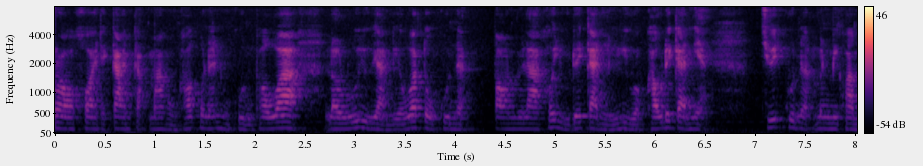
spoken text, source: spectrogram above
รอคอยแต่การกลับมาของเขาคนนั้นของคุณ เพราะว่าเรารู้อยู่อย่างเดียวว่าตัวคุณน่ะตอนเวลาเขาอยู่ด้วยกันหรืออยู่กับเขาด้วยกันเนี่ยชีวิตคุณอะมันมีความ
